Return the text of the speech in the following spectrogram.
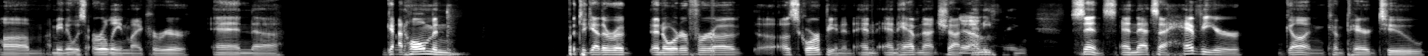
Um, I mean, it was early in my career and uh, got home and put together a, an order for a, a scorpion and, and, and have not shot yeah. anything since. And that's a heavier gun compared to,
